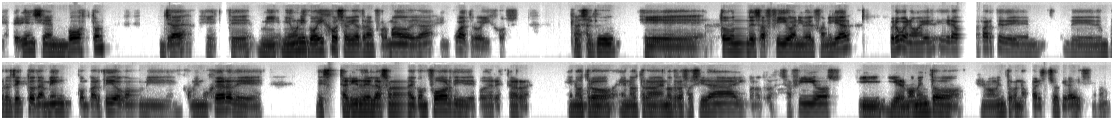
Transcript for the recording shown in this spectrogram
experiencia en Boston, ya este, mi, único hijo se había transformado ya en cuatro hijos. Así que eh, todo un desafío a nivel familiar. Pero bueno, e, era parte de, un proyecto también compartido con mi, con mi mujer de, de, salir de la zona de confort y de poder estar en, otro, en, otra, en otra sociedad y con otros desafíos, y, el, momento, el momento que nos pareció que era ese. ¿no?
